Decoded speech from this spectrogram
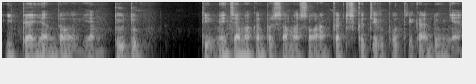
Hidayanto yang duduk di meja makan bersama seorang gadis kecil putri kandungnya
